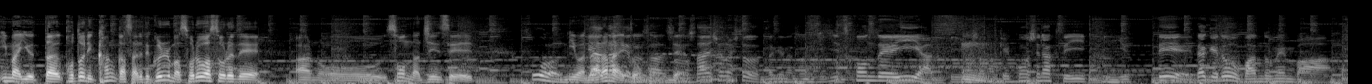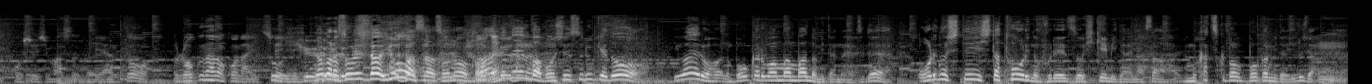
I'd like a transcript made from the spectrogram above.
今言ったことに感化されてくれればそれはそれであのそんな人生そうなんにはならないと思うんでいやだけどさその最初の人だったけどその事実婚でいいやっていう、うんその結婚しなくていいって言ってだけどバンドメンバー募集しますってやるとろくなの来ないってそういうだからそれだから要はさその バンドメンバー募集するけどいわゆるあのボーカルワンマンバンドみたいなやつで俺の指定した通りのフレーズを弾けみたいなさムカつくボーカルみたいないるじゃん、うん。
